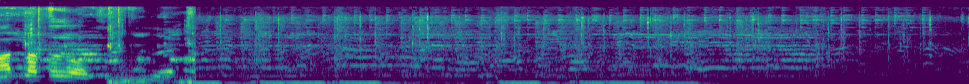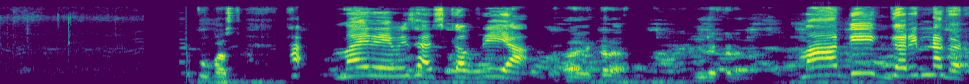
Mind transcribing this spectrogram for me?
మాట్లాడుతుంది కావచ్చు first my name is Harshika Priya ఎక్కడ? ఇది ఎక్కడ మాది గరీబ్ నగర్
